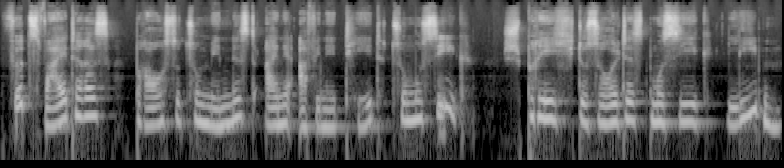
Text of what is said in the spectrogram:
Für zweiteres brauchst du zumindest eine Affinität zur Musik. Sprich, du solltest Musik lieben.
